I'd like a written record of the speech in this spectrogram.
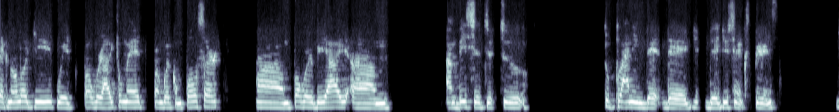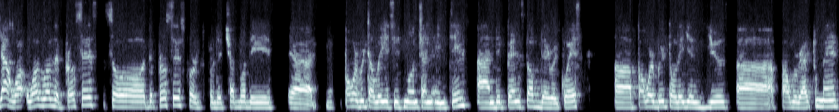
technology with Power Automate, Framework Composer, um, Power BI, um, and Visio to, to to planning the, the the user experience. Yeah, what, what was the process? So the process for, for the chatbot is uh, Power Virtual Agents is mounted in Teams and depends of the request uh, Power Virtual Agents use uh, Power Automate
